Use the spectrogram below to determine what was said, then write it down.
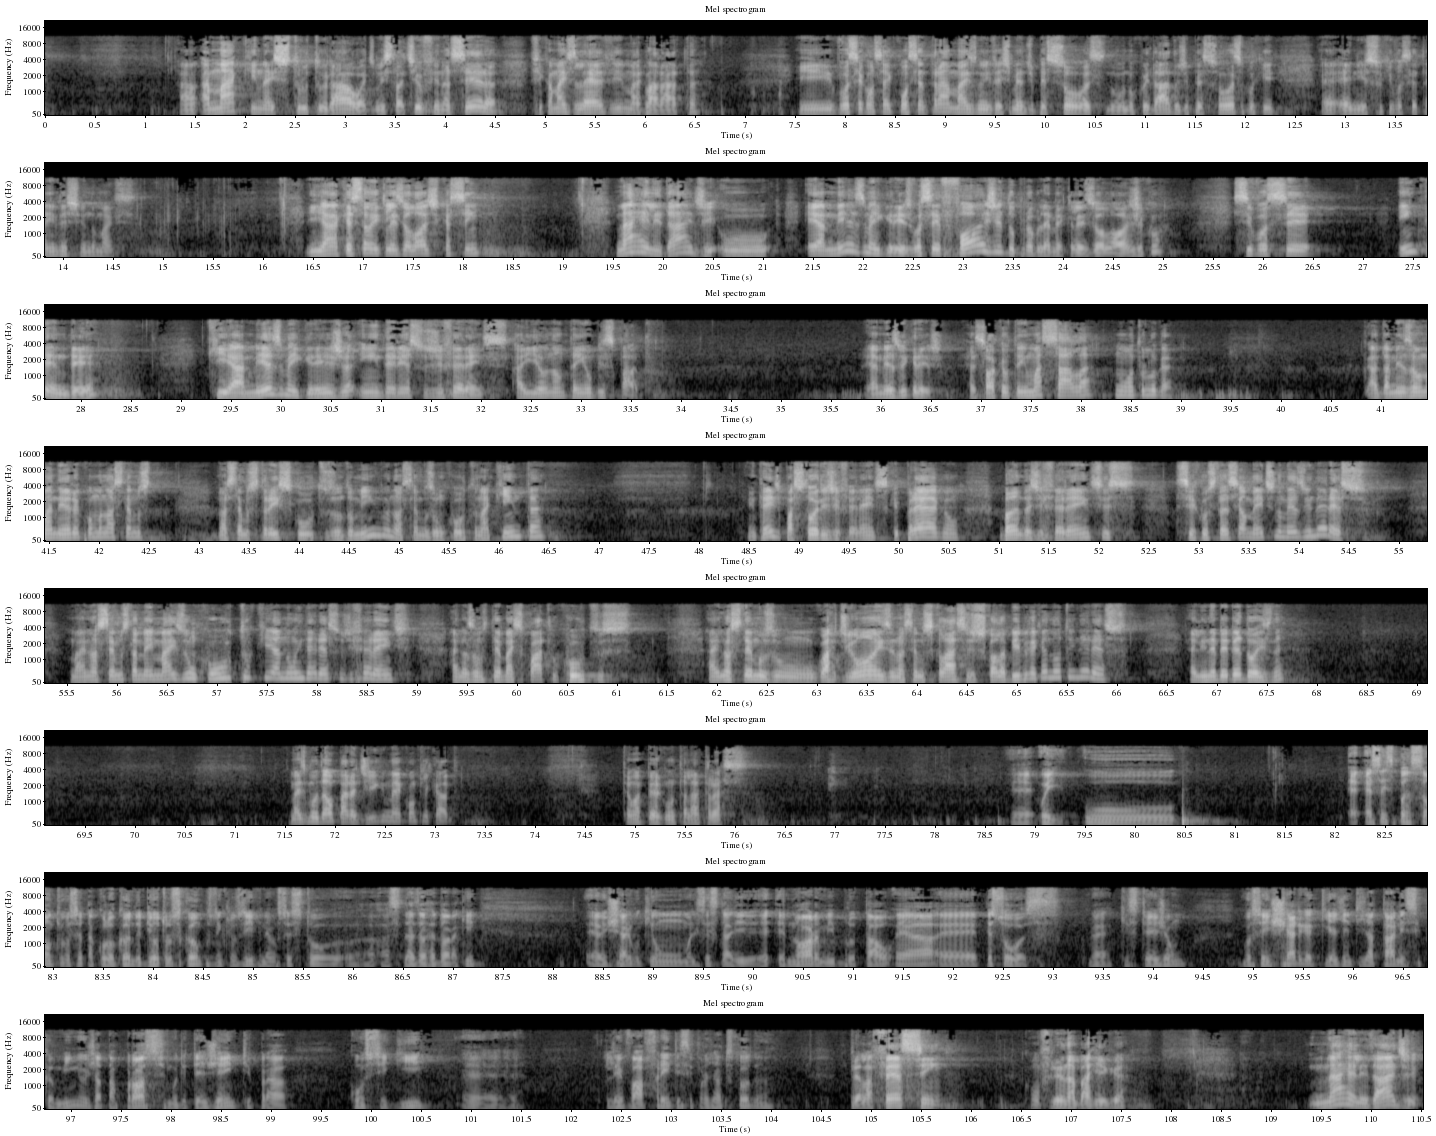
A, a máquina estrutural, administrativa, financeira, fica mais leve, mais barata, e você consegue concentrar mais no investimento de pessoas, no, no cuidado de pessoas, porque é, é nisso que você está investindo mais. E a questão eclesiológica, sim. Na realidade, o, é a mesma igreja. Você foge do problema eclesiológico se você entender que é a mesma igreja em endereços diferentes. Aí eu não tenho bispado. É a mesma igreja. É só que eu tenho uma sala num outro lugar. Da mesma maneira como nós temos nós temos três cultos no domingo, nós temos um culto na quinta. Entende? Pastores diferentes que pregam, bandas diferentes, circunstancialmente no mesmo endereço. Mas nós temos também mais um culto que é num endereço diferente. Aí nós vamos ter mais quatro cultos. Aí nós temos um guardiões e nós temos classes de escola bíblica que é no outro endereço. É ali na BB2, né? Mas mudar o paradigma é complicado. Tem uma pergunta lá atrás. É, oi, o... É, essa expansão que você está colocando de outros campos, inclusive, né, você citou as cidades ao redor aqui, eu enxergo que uma necessidade enorme, brutal, é, a, é pessoas né, que estejam. Você enxerga que a gente já está nesse caminho, já está próximo de ter gente para conseguir é, levar à frente esse projeto todo? Pela fé, sim. Com frio na barriga. Na realidade,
